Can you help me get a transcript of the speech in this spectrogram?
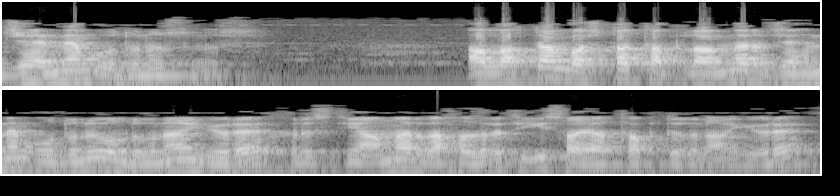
cehennem odunusunuz. Allah'tan başka tapılanlar cehennem odunu olduğuna göre, Hristiyanlar da Hazreti İsa'ya taptığına göre,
